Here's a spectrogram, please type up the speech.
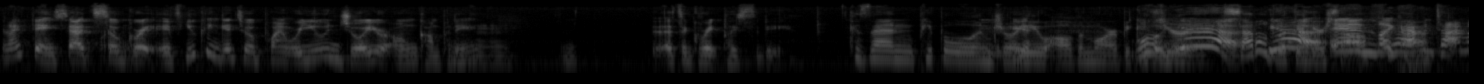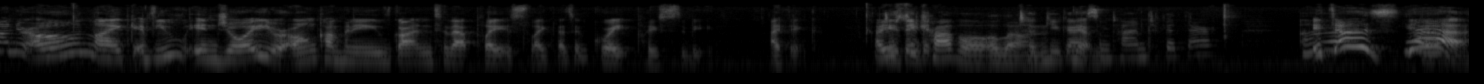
And I think that's so great. If you can get to a point where you enjoy your own company, Mm-hmm. that's a great place to be. Because then people will enjoy yeah. you all the more because Well, you're yeah, settled within yeah. yourself. And like Yeah. having time on your own, like if you enjoy your own company, you've gotten to that place. Like that's a great place to be, I think. I Do used to it travel alone. took you guys yeah. some time to get there. it Uh, does, yeah. yeah.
